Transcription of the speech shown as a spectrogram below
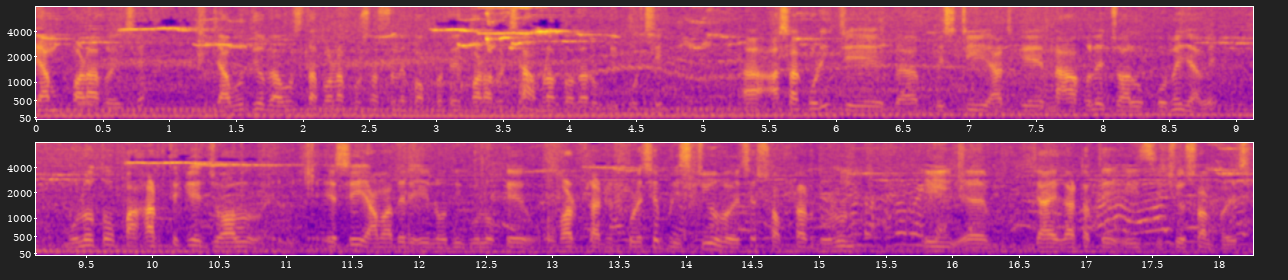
ক্যাম্প করা হয়েছে। যাবতীয় ব্যবস্থাপনা প্রশাসনের পক্ষ থেকে করা হচ্ছে, আমরা তদারকি করছি। আশা করি যে বৃষ্টি আজকে না হলে জল কমে যাবে। মূলত পাহাড় থেকে জল এসেই আমাদের এই নদীগুলোকে ওভার ফ্লাডেড করেছে। বৃষ্টিও হয়েছে, সবটার দরুন এই জায়গাটাতে এই সিচুয়েশন হয়েছে।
